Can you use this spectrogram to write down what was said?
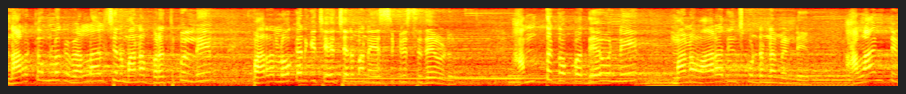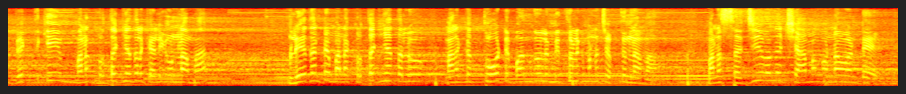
నరకంలోకి వెళ్ళాల్సిన మన బ్రతుకుల్ని పరలోకానికి చేర్చారు మన యేసుక్రీస్తు దేవుడు. అంత గొప్ప దేవుణ్ణి మనం ఆరాధించుకుంటున్నామండి. అలాంటి వ్యక్తికి మన కృతజ్ఞతలు కలిగి ఉన్నామా? లేదంటే మన కృతజ్ఞతలు మనకు తోటి బంధువులు మిత్రులకి మనం చెప్తున్నామా? మన సజీవంగా క్షేమంగా ఉన్నామంటే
